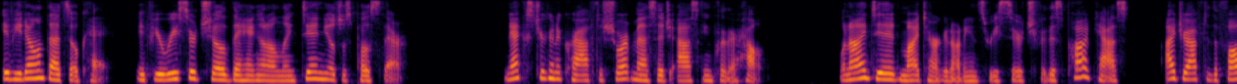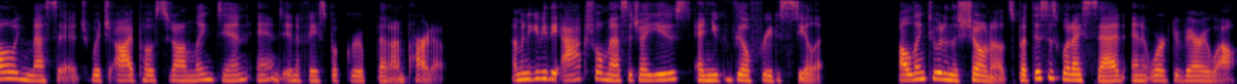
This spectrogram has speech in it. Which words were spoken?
If you don't, that's okay. If your research showed they hang out on LinkedIn, you'll just post there. Next, you're going to craft a short message asking for their help. When I did my target audience research for this podcast, I drafted the following message, which I posted on LinkedIn and in a Facebook group that I'm part of. I'm going to give you the actual message I used, and you can feel free to steal it. I'll link to it in the show notes, but this is what I said, and it worked very well.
